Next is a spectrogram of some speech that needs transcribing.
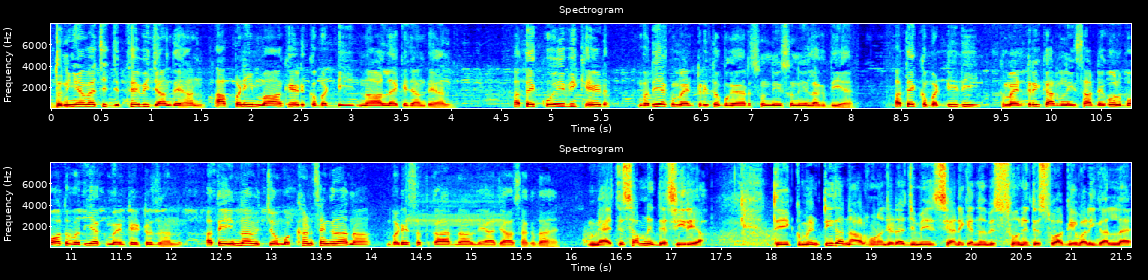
ਦੁਨੀਆ ਵਿੱਚ ਜਿੱਥੇ ਵੀ ਜਾਂਦੇ ਹਨ, ਆਪਣੀ ਮਾਂ ਖੇਡ ਕਬੱਡੀ ਨਾਲ ਲੈ ਕੇ ਜਾਂਦੇ ਹਨ। ਅਤੇ ਕੋਈ ਵੀ ਖੇਡ ਵਧੀਆ ਕਮੈਂਟਰੀ ਤੋਂ ਬਗੈਰ ਸੁੰਨੀ ਸੁੰਨੀ ਲੱਗਦੀ ਹੈ। ਅਤੇ ਕਬੱਡੀ ਦੀ ਕਮੈਂਟਰੀ ਕਰਨ ਲਈ ਸਾਡੇ ਕੋਲ ਬਹੁਤ ਵਧੀਆ ਕਮੈਂਟੇਟਰਸ ਹਨ ਅਤੇ ਇਹਨਾਂ ਵਿੱਚੋਂ ਮੱਖਣ ਸਿੰਘ ਦਾ ਨਾਂ ਬੜੇ ਸਤਿਕਾਰ ਨਾਲ ਲਿਆ ਜਾ ਸਕਦਾ ਹੈ। ਮੈਚ ਤੇ ਸਾਹਮਣੇ ਦਿਸ ਹੀ ਰਿਹਾ ਤੇ ਕਮਿਊਨਿਟੀ ਦਾ ਨਾਲ ਹੋਣਾ ਜਿਹੜਾ ਜਿਵੇਂ ਸਿਆਣੇ ਕਹਿੰਦੇ ਨੇ ਵੀ ਸੋਨੇ ਤੇ ਸੁਹਾਗੇ ਵਾਲੀ ਗੱਲ ਹੈ,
